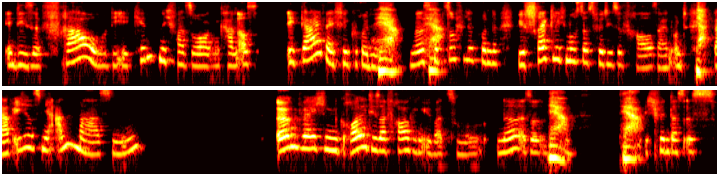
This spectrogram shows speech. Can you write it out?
in diese Frau, die ihr Kind nicht versorgen kann, aus egal welche Gründe. Ja, Ne, es ja. gibt so viele Gründe. Wie schrecklich muss das für diese Frau sein? Und Ja. darf ich es mir anmaßen, irgendwelchen Groll dieser Frau gegenüber zu, ne? Also Ja. Ja, ich finde, das ist,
